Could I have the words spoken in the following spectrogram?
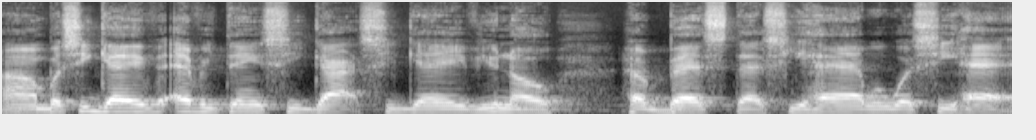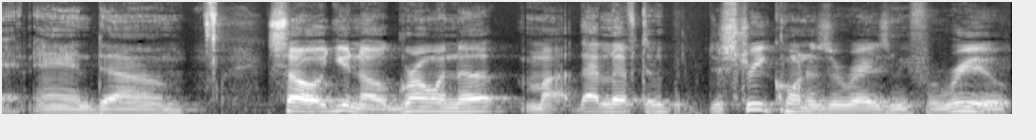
Um, but she gave everything she got. She gave, you know, her best that she had with what she had. And um, so, you know, growing up, my, that left the, the street corners to raise me for real.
